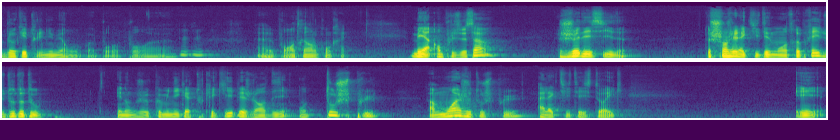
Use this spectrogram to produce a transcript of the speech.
bloquer tous les numéros pour, pour. Euh, pour entrer dans le concret. Mais en plus de ça, je décide de changer l'activité de mon entreprise du tout au tout. Et donc, je communique à toute l'équipe et je leur dis on touche plus, enfin, moi, je touche plus à l'activité historique. Et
